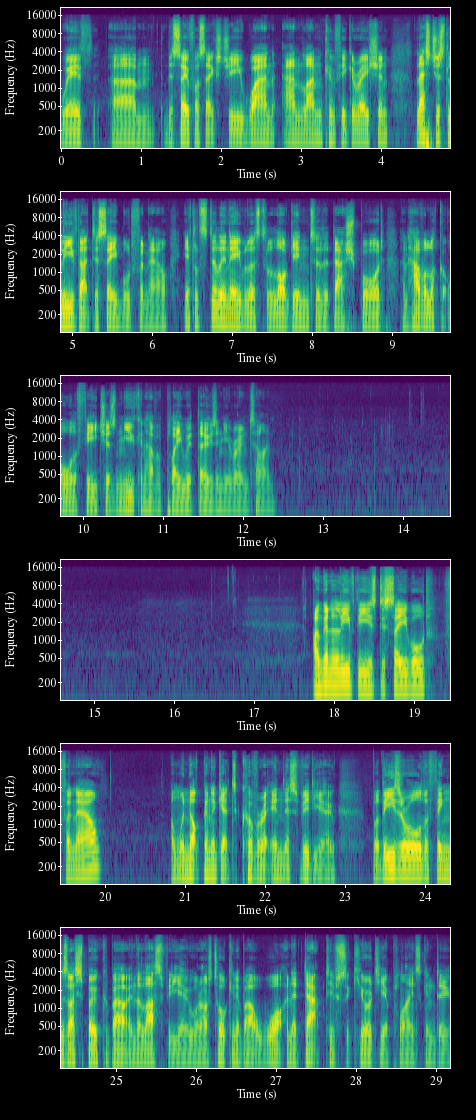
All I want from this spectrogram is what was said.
with um, the Sophos XG WAN and LAN configuration, let's just leave that disabled for now. It'll still enable us to log into the dashboard and have a look at all the features, and you can have a play with those in your own time. I'm going to leave these disabled for now, and we're not going to get to cover it in this video. But these are all the things I spoke about in the last video when I was talking about what an adaptive security appliance can do.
